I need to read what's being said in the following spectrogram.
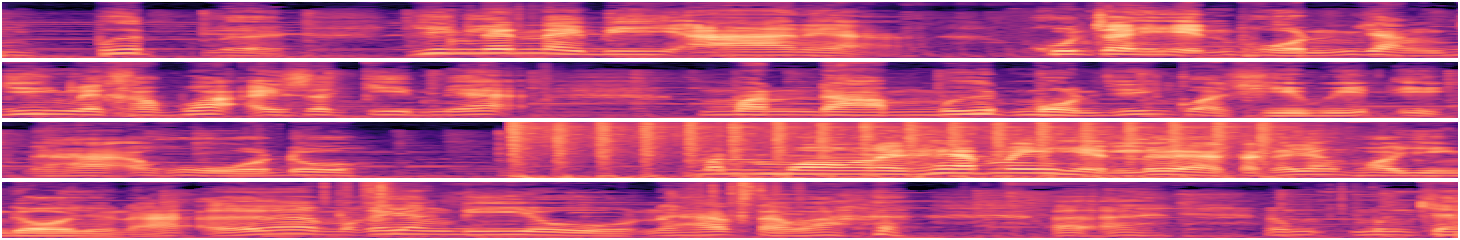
ำปึ๊ดเลย ยิ่งเล่นใน BR เนี่ย คุณจะเห็นผลอย่างยิ่งเลยครับว่าไอ้สกินเนี้ยมันดำมืดมนยิ่งกว่าชีวิตอีกนะฮะโอ้โหดู มันมองอะไรแทบไม่เห็นเลยแต่ก็ยังพอยิงโดนอยู่นะ เออ มันก็ยังดีอยู่นะครับ แต่ว่าเออเออมึงจะ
